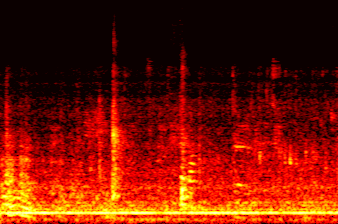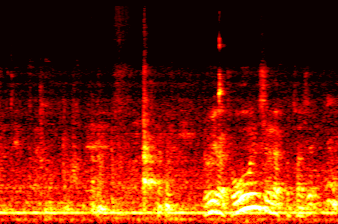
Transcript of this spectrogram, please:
빨리 한 잔. 해봐. 여기가 좋은 실내 포차지? 응.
